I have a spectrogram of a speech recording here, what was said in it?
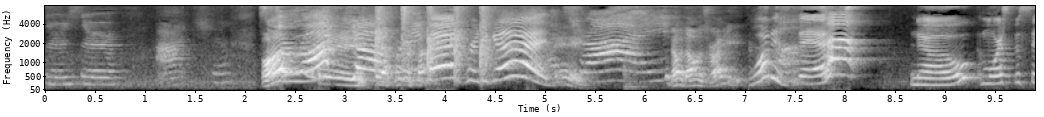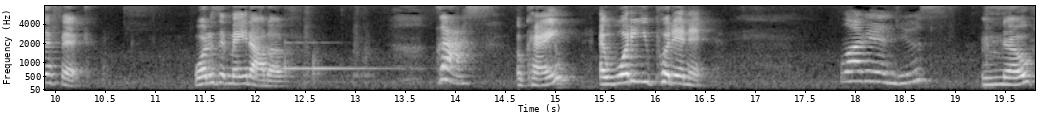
sir, sir, Sriracha! Pretty good, pretty good! Hey. No, that was right. What is this? No, more specific. What is it made out of? Glass. Okay. And what do you put in it? Water and juice. Nope.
